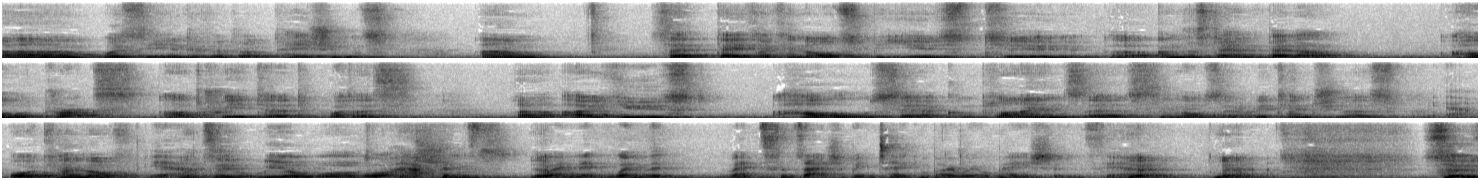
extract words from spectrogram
uh, with the individual patients. Um, that data can also be used to uh, understand better how drugs are treated, what is uh, are used, how their compliance is, how their retention is, Yeah. all kind of Yeah. let's say real world What questions. happens Yeah. when it, when the medicine's actually been taken by real patients? Yeah. Yeah. So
